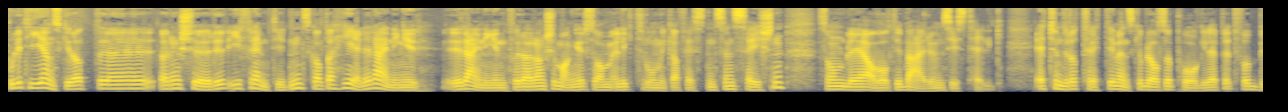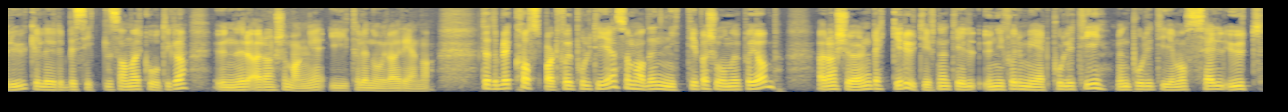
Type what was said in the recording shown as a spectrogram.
Politiet ønsker at uh, arrangører i fremtiden skal ta hele regninger, regningen for arrangementer som elektronikafesten Sensation, som ble avholdt i Bærum sist helg. 130 mennesker ble altså pågrepet for bruk eller besittelse av narkotika under arrangementet i Telenor Arena. Dette ble kostbart for politiet, som hadde 90 personer på jobb. Arrangøren dekker utgiftene til uniformert politi, men politiet må selv ut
